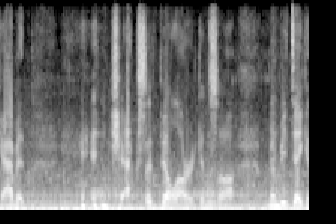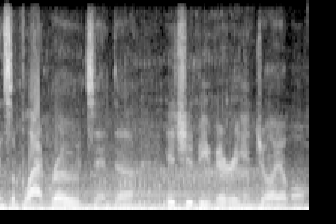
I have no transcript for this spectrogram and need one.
Cabot and Jacksonville, Arkansas. We're going to be taking some flat roads, and uh, it should be very enjoyable.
